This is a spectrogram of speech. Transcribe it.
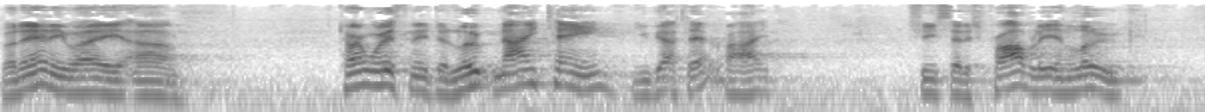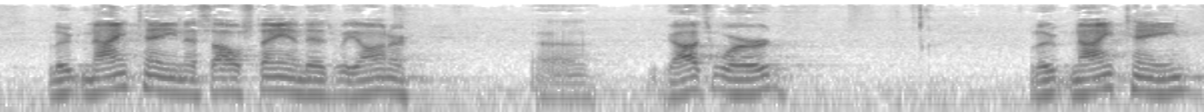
But anyway, uh, turn with me to Luke 19. You got that right. She said it's probably in Luke. Luke 19. Let's all stand as we honor uh, God's Word. Luke 19.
